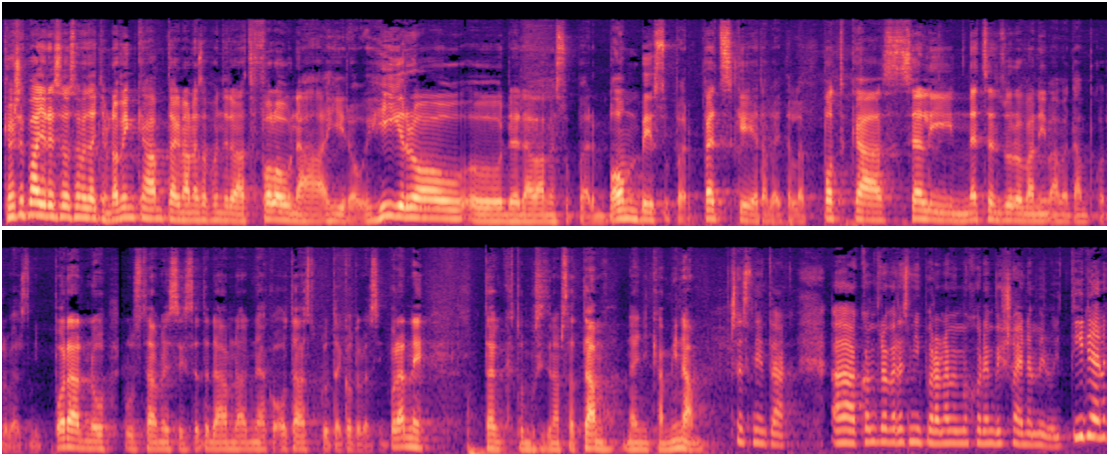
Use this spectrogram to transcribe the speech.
Každopádně, když se dostaneme těm novinkám, tak nám nezapomeňte dát follow na Hero Hero, uh, kde dáváme super bomby, super pecky, je tam tady tenhle podcast, celý, necenzurovaný, máme tam kontroverzní poradnu, plus tam, jestli chcete dát na nějakou otázku do té kontroverzní poradny, tak to musíte napsat tam, ne nikam jinam. Přesně tak. A kontroverzní porada mimochodem vyšla jeden minulý týden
